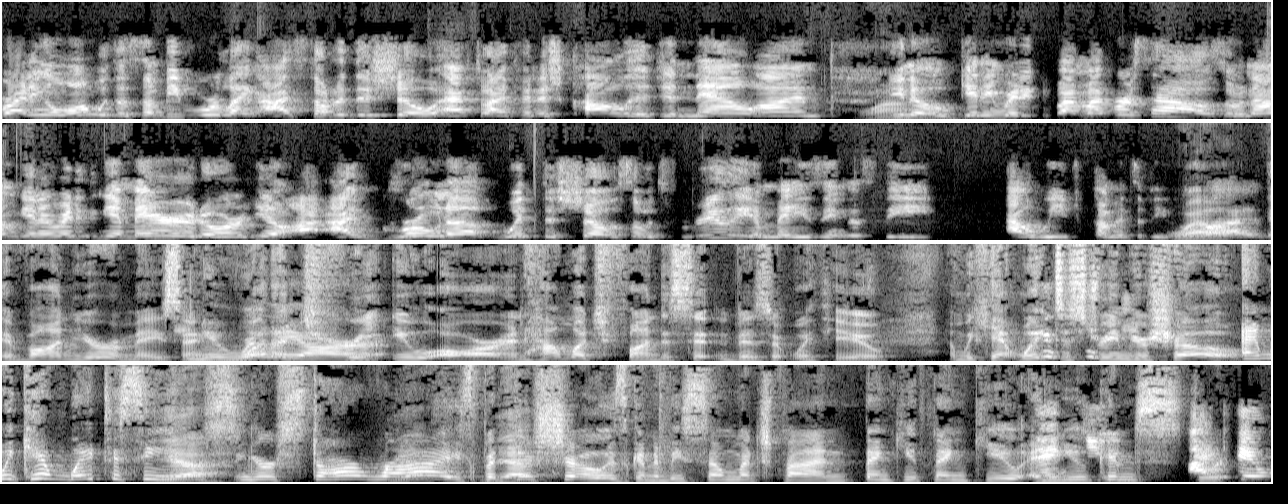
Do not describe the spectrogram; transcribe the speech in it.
riding along with us. Some people were like, I started this show after I finished college, and now I'm, wow. you know, getting ready to buy my first house, or now I'm getting ready to get married, or, you know, I, I've grown up with the show. So it's really amazing to see how we've come into people's well, lives. Yvonne, you're amazing. You what really a are. treat you are, and how much fun to sit and visit with you. And we can't wait to stream your show. And we can't wait to see yeah. your, your star rise. Yes. But yes. this show is going to be so much fun. Thank you, thank you. And thank you, you. can. St- I can't.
